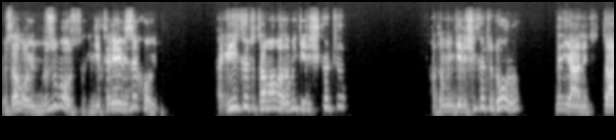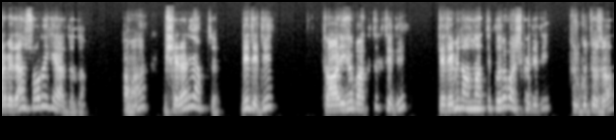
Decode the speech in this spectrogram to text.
Özal oyununuzu bozdu. İngiltere'ye vize koydu. Ha, iyi kötü tamam adamın gelişi kötü. Adamın gelişi kötü doğru. Yani darbeden sonra geldi adam. Ama bir şeyler yaptı. Ne dedi? Tarihe baktık dedi. Dedemin anlattıkları başka dedi. Turgut Özal.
